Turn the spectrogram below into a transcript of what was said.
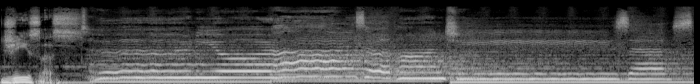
Jesus. Turn your eyes upon Jesus.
